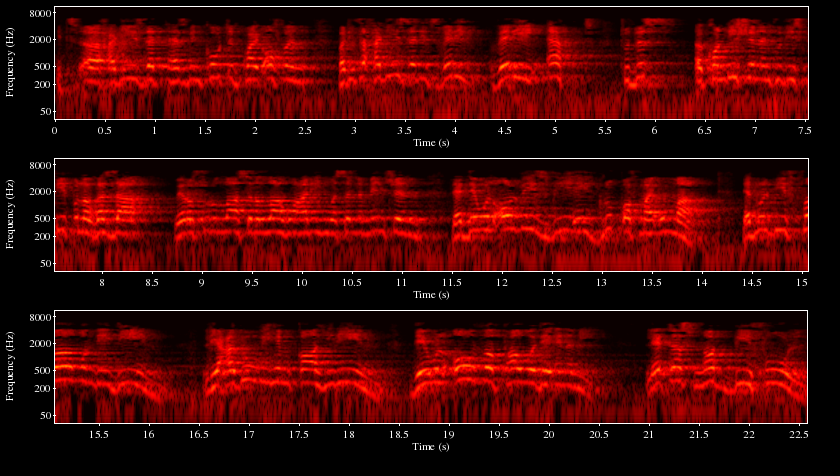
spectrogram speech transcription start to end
it's a hadith that has been quoted quite often, but it's a hadith that it's very, very apt to this uh, condition and to these people of Gaza, where Rasulullah sallallahu alaihi wasallam mentioned that there will always be a group of my ummah that will be firm on their deen. لِعَدُوِّهِمْ قَاهِرِينَ They will overpower the enemy. Let us not be fooled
